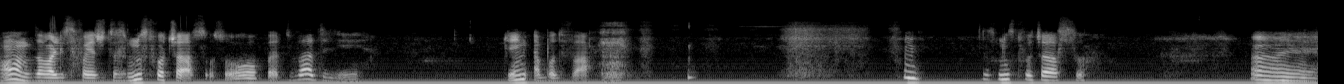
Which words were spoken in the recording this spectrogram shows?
On dawali swoje, że to jest mnóstwo czasu. Super, dwa dni. Dzień albo dwa. Hmm. To jest mnóstwo czasu. Ojej.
